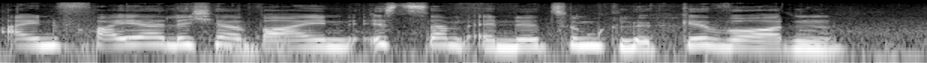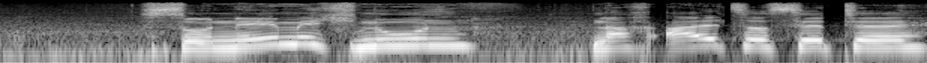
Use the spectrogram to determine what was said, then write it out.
Ein feierlicher Wein ist am Ende zum Glück geworden. So nehme ich nun nach alter Sitte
